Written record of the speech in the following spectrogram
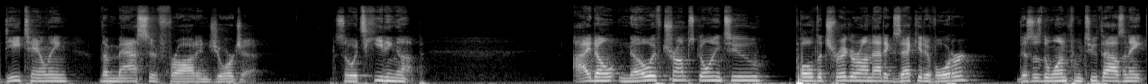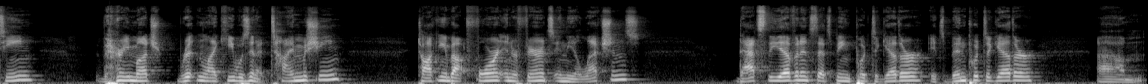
detailing the massive fraud in Georgia. So it's heating up. I don't know if Trump's going to pull the trigger on that executive order. This is the one from 2018, very much written like he was in a time machine, talking about foreign interference in the elections. That's the evidence that's being put together. It's been put together. Um,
